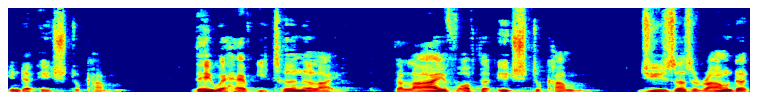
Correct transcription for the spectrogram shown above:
in the age to come. They will have eternal life, the life of the age to come. Jesus rounded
